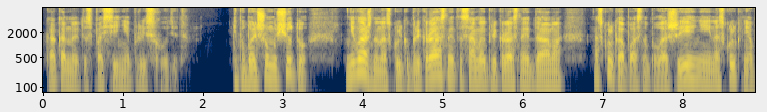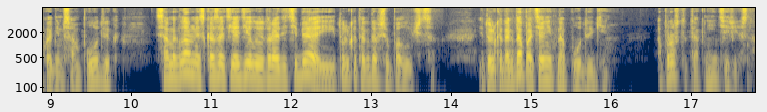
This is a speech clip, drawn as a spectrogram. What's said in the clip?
как оно, это спасение, происходит. И по большому счету, неважно, насколько прекрасна эта самая прекрасная дама, насколько опасно положение и насколько необходим сам подвиг, самое главное сказать «я делаю это ради тебя», и только тогда все получится. И только тогда потянет на подвиги. А просто так неинтересно.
